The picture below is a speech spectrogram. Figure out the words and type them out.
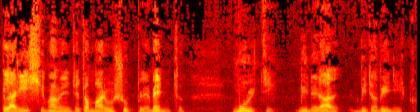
clarísimamente tomar un suplemento multimineral vitamínico.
